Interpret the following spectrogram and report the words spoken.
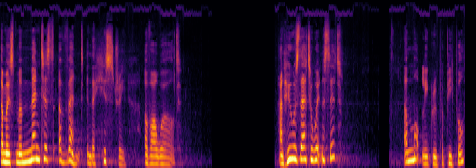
the most momentous event in the history of our world. And who was there to witness it? A motley group of people.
